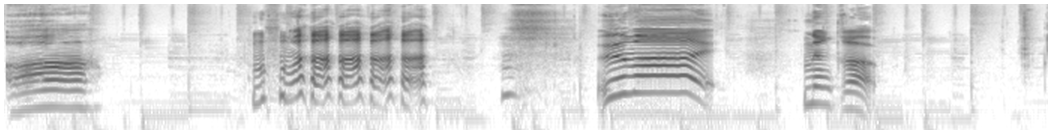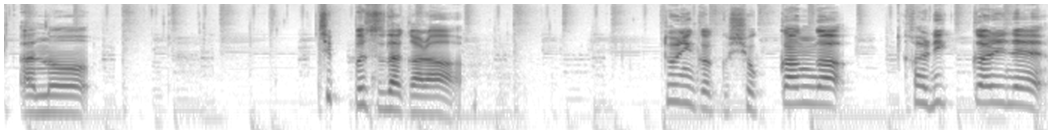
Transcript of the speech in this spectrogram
あー うまい。なんかあのチップスだからとにかく食感がカリッカリで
